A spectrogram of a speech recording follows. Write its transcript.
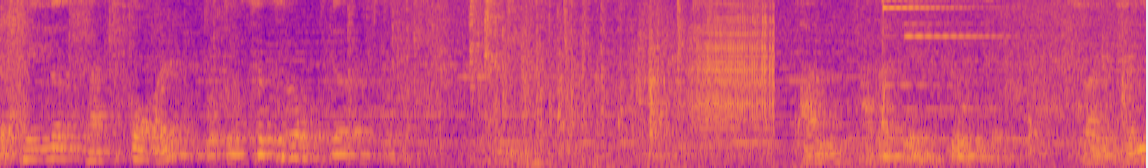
옆에 있는 단뚜껑을 모두 스스로 열어주세요. 관 바닥에 놓으세요. 천천히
